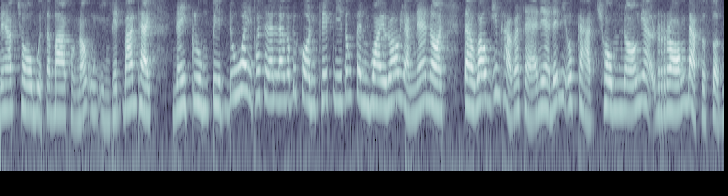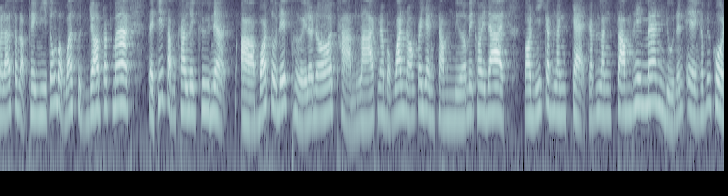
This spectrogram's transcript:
นะครับ โชว์บุษบาของน้องอุงอิงเพชรบ้านแพงในกลุ่มปิดด้วย เพราะฉะนั้นแล้วครับทุกคนคลิปนี้ต้องเป็นไวรัลอย่างแน่นอน แต่ว่าอุ้มอิ่มข่าวกระแสเนี่ยได้มีโอกาสชมน้องเนี่ยร้องแบบสดๆ มาแล้วสำหรับเพลงนี้ต้องบอกว่าสุดยอดมากๆ แต่ที่สำคัญเลยคือเนี่ยอบอสโจได้เผยแล้วเนาะผ่านไลฟ์นะบอกว่าน้องก็ยังจำเนื้อไม่ค่อยได้ ตอนนี้กำลังแกะกำลังจำให้แม่นอยู่นั่นเองครับทุกคน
